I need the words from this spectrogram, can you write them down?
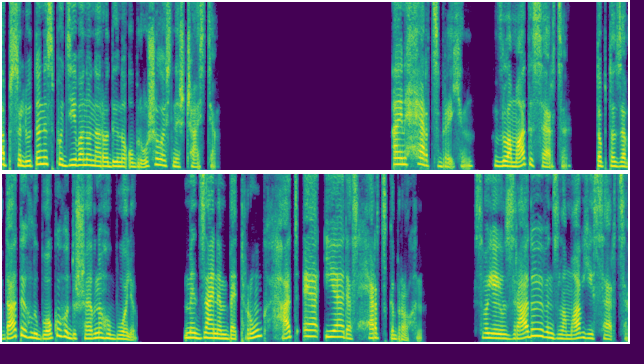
Абсолютно несподівано на родину обрушилось нещастя. Ein Herzbrechen – зламати серце, тобто завдати глибокого душевного болю. Mit seinem Betrug hat er ihr das Herz gebrochen. Своєю зрадою він зламав їй серце.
